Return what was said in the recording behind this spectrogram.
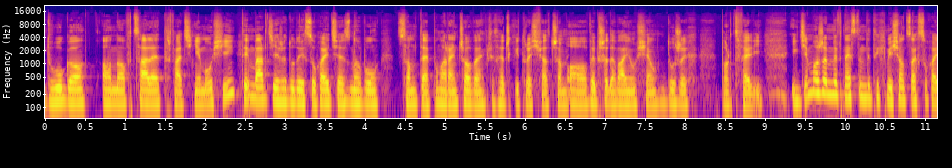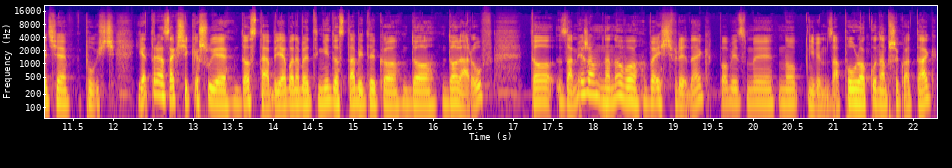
długo ono wcale trwać nie musi. Tym bardziej, że tutaj słuchajcie, znowu są te pomarańczowe kreseczki, które świadczą o wyprzedawaniu się dużych portfeli. I gdzie możemy w następnych miesiącach, słuchajcie, pójść? Ja teraz jak się kaszuję do stabli, albo nawet nie do stabli, tylko do dolarów, to zamierzam na nowo wejść w rynek, powiedzmy, no nie wiem, za pół roku na przykład, tak?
